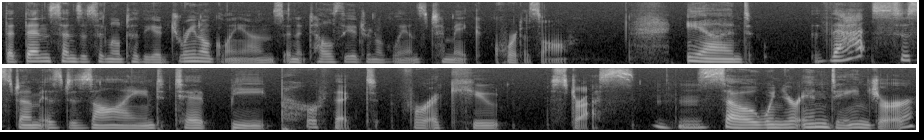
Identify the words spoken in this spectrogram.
that then sends a signal to the adrenal glands, and it tells the adrenal glands to make cortisol. And that system is designed to be perfect for acute stress. Mm-hmm. So when you're in danger,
